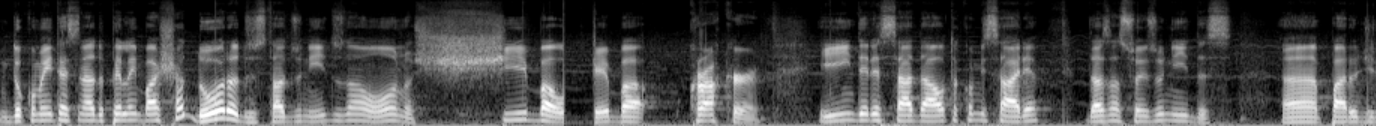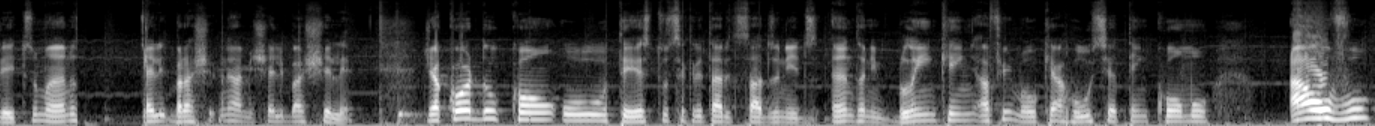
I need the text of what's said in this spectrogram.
Um documento é assinado pela embaixadora dos Estados Unidos na ONU, Shiba, Crocker, e endereçada à alta comissária das Nações Unidas uh, para os Direitos Humanos, Michelle Bachelet. De acordo com o texto, o secretário dos Estados Unidos, Anthony Blinken, afirmou que a Rússia tem como alvo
